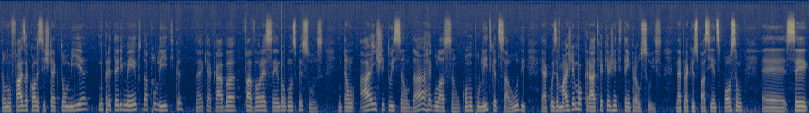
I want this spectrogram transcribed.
Então, não faz a colecistectomia em preterimento da política, né, que acaba favorecendo algumas pessoas. Então, a instituição da regulação como política de saúde é a coisa mais democrática que a gente tem para o SUS, né, para que os pacientes possam é, ser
